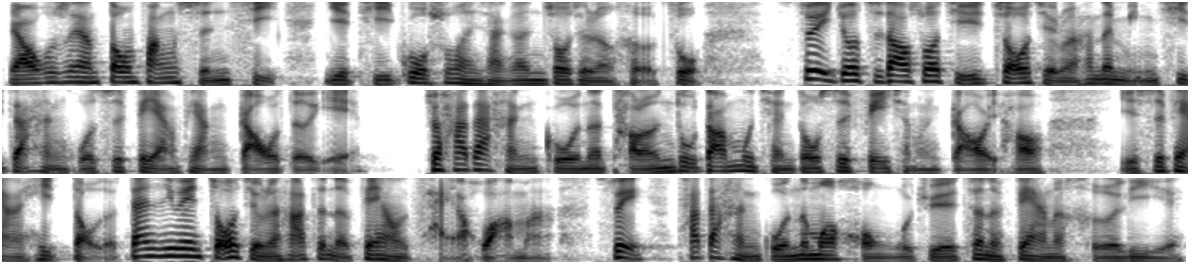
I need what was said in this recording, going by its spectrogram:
然后或是像东方神起也提过说很想跟周杰伦合作。所以就知道说，其实周杰伦他的名气在韩国是非常非常高的耶。就他在韩国呢，讨论度到目前都是非常的高，然后也是非常 hit 的。但是因为周杰伦他真的非常有才华嘛，所以他在韩国那么红，我觉得真的非常的合理耶。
